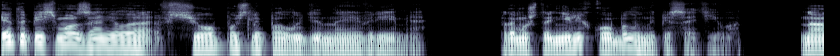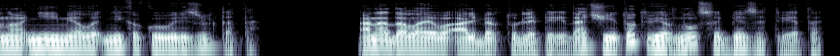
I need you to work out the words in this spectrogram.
Это письмо заняло все послеполуденное время, потому что нелегко было написать его. Но оно не имело никакого результата. Она дала его Альберту для передачи, и тот вернулся без ответа.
